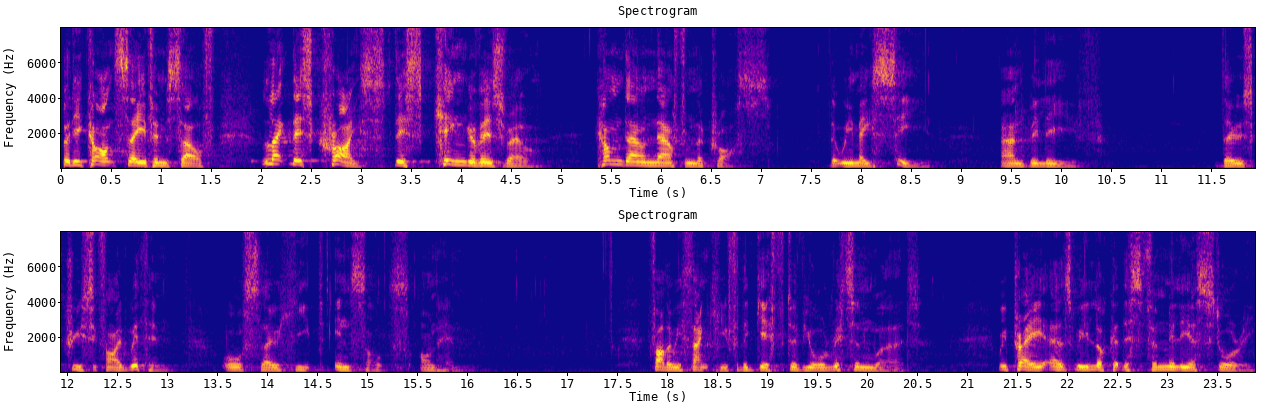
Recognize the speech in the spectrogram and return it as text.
but he can't save himself. Let this Christ, this King of Israel, come down now from the cross, that we may see and believe. Those crucified with him also heaped insults on him. Father, we thank you for the gift of your written word. We pray as we look at this familiar story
